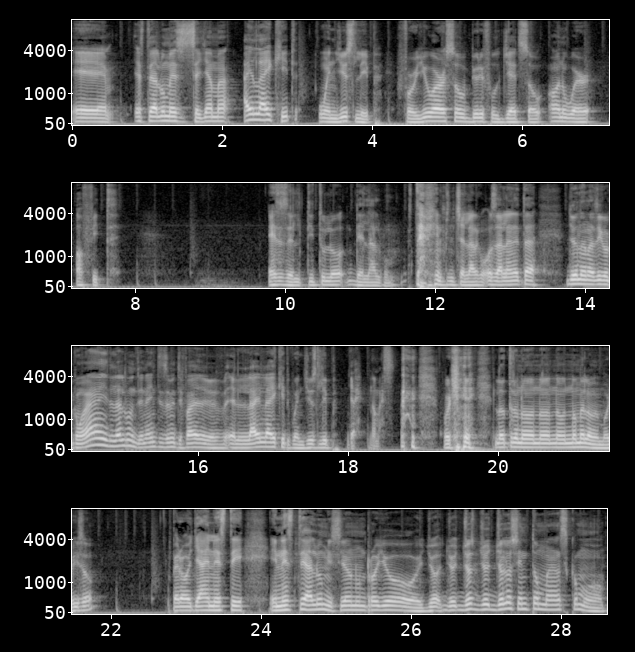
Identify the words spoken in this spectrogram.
eh, este álbum se llama I Like It When You Sleep, For You Are So Beautiful Yet So Unaware of It. Ese es el título del álbum. Está bien pinche largo. O sea, la neta, yo nada más digo como, ay, el álbum de 1975, el I Like It When You Sleep. Ya, nada más. Porque el otro no, no, no, no me lo memorizo. Pero ya en este, en este álbum hicieron un rollo, yo, yo, yo, yo, yo lo siento más como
